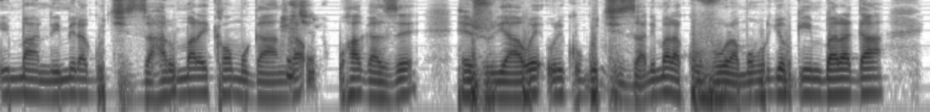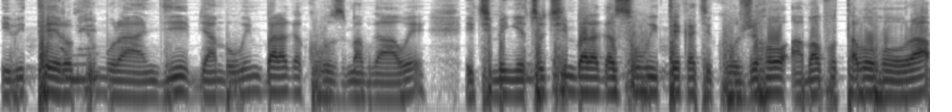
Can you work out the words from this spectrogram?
imana irimo iragukiza. Hari umumarayika w'umuganga uhagaze hejuru yawe uri kugukiza. Arimo arakuvura mu buryo bw'imbaraga ibitero by'umurangi byambuwe imbaraga ku buzima bwawe. Ikimenyetso cy'imbaraga z'uwiteka kikujeho amavuta abohora.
